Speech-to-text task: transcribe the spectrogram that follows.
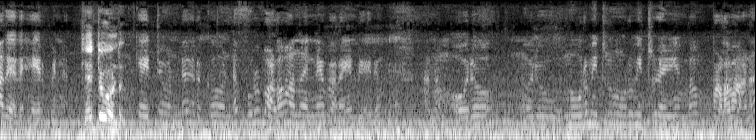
അതെ അതെ ഹെയർ പിന്ന് കയറ്റവും ഉണ്ട് കയറ്റമുണ്ട് ഇറക്കമുണ്ട് ഫുൾ വളമാണെന്ന് തന്നെ പറയേണ്ടി വരും. കാരണം ഓരോ ഒരു നൂറ് മീറ്റർ നൂറ് മീറ്റർ കഴിയുമ്പോൾ വളവാണ്.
